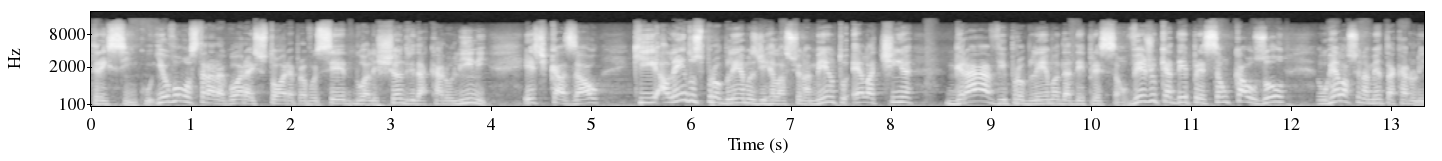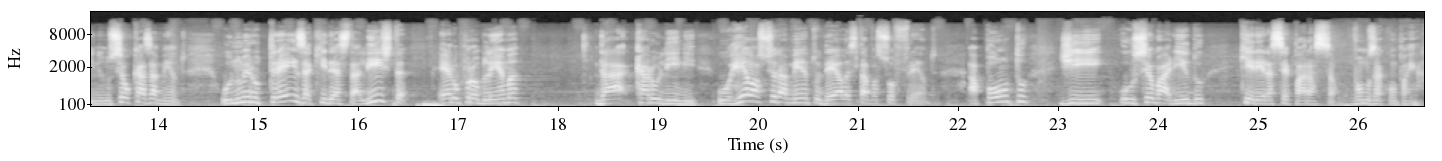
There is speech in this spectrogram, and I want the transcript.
35. E eu vou mostrar agora a história para você do Alexandre e da Caroline, este casal que, além dos problemas de relacionamento, ela tinha grave problema da depressão. Veja o que a depressão causou no relacionamento da Caroline, no seu casamento. O número 3 aqui desta lista era o problema da Caroline. O relacionamento dela estava sofrendo, a ponto de o seu marido querer a separação. Vamos acompanhar.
